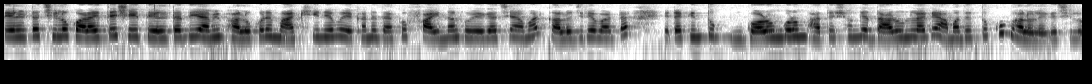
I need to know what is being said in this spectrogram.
তেলটা ছিল কড়াইতে, সেই তেলটা দিয়ে আমি ভালো করে মাখিয়ে নেব। এখানে দেখো ফাইনাল হয়ে গেছে আমার কালো জিরে বাটা। এটা কিন্তু গরম গরম ভাতের সঙ্গে দারুণ লাগে। আমাদের তো খুব ভালো লেগেছিলো।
